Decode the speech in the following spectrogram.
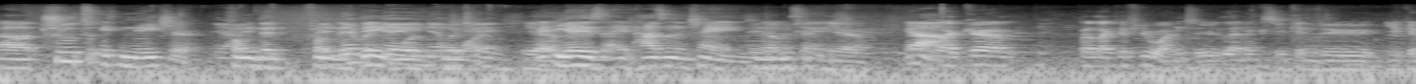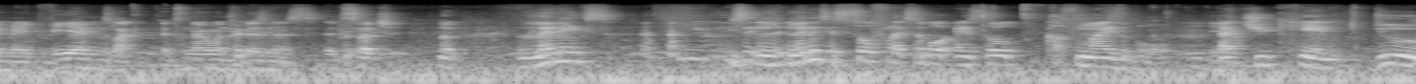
Uh, true to its nature Yeah, from it- the from it the never- day it was never born. change. Yeah. It, yes, it hasn't changed. They you know what I'm saying? Yeah. Yeah. Like, um, but like, if you want to, Linux, you can do, you can make VMs. Like, it's no one's business. It's such. Look, Linux. You, you see, Linux is so flexible and so customizable Yeah. that you can do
